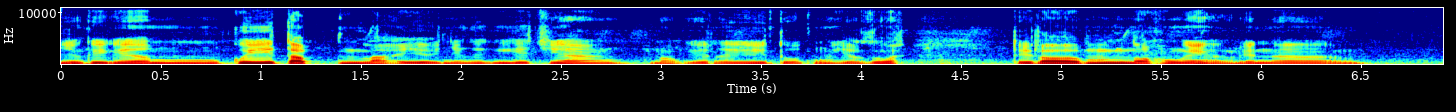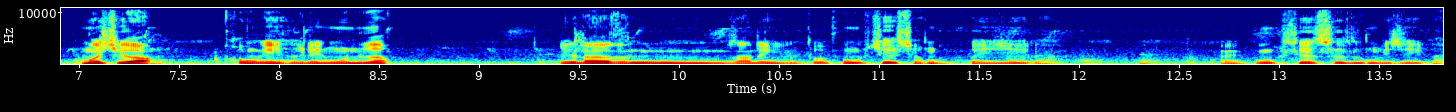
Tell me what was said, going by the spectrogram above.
những cái um, quy tập lại những cái nghĩa trang nó kia thì tôi cũng hiểu rồi. Thì là nó không ảnh hưởng đến uh, môi trường không ảnh hưởng đến nguồn nước. Thì là um, gia đình chúng tôi cũng chưa trồng cái gì cả. Cũng chưa sử dụng cái gì cả.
